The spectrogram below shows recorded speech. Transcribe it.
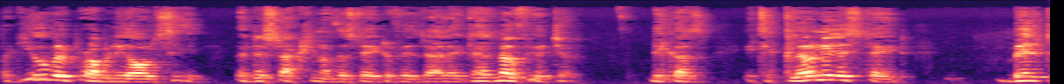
but you will probably all see the destruction of the state of Israel. It has no future because it's a colonialist state built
